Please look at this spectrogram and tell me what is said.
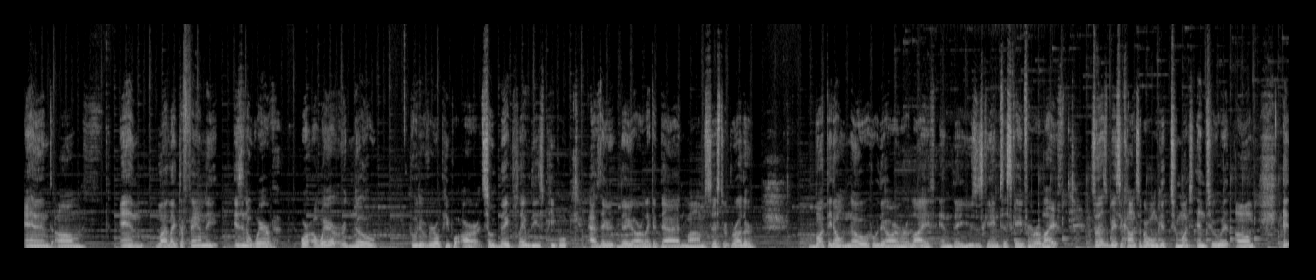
And um and like, like the family isn't aware of or aware or know who the real people are. So they play with these people as they they are like the dad, mom, sister, brother, but they don't know who they are in real life, and they use this game to escape from real life. So that's the basic concept. I won't get too much into it. Um, it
